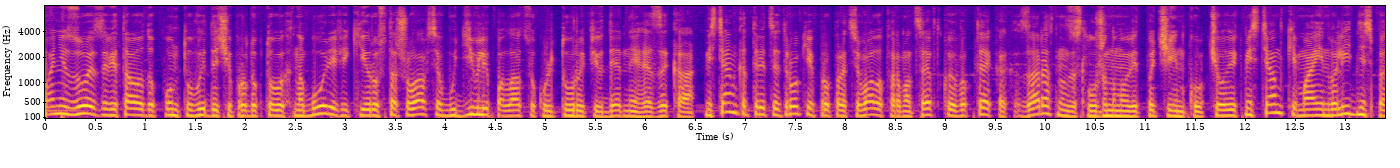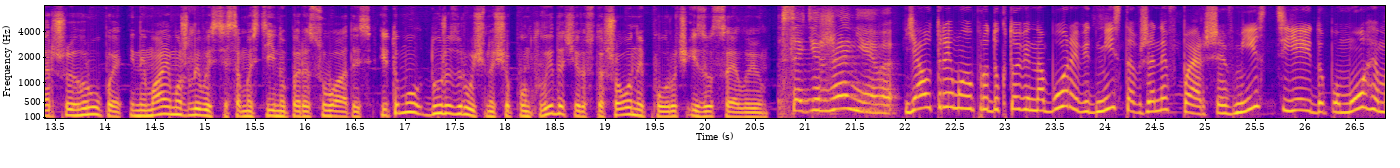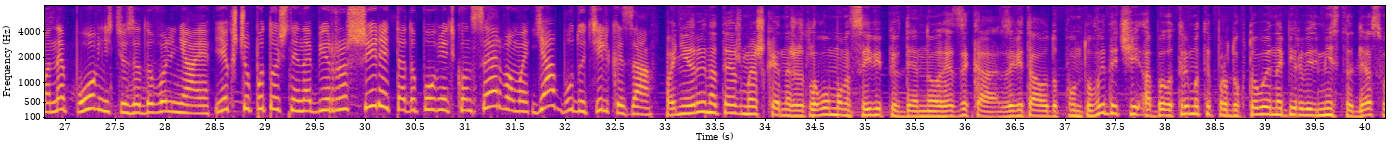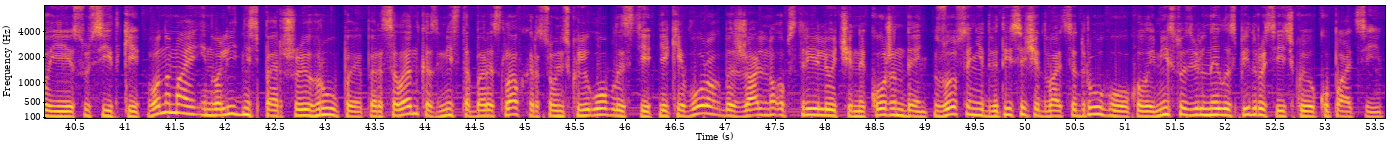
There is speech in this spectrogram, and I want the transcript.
Пані Зоя завітала до пункту видачі продуктових наборів, який розташувався в будівлі Палацу культури Південний ГЗК. Містянка 30 років пропрацювала фармацевткою в аптеках. Зараз на заслуженому відпочинку. Чоловік містянки має інвалідність першої групи і не має можливості самостійно пересуватись. І тому дуже зручно, що пункт видачі розташований поруч із оселею. Я отримую продуктові набори від міста вже не вперше. Вміст цієї допомоги мене повністю задовольняє. Якщо поточний набір розширять та доповнять консервами, я буду тільки за. Пані Ірина теж мешкає на житловому масиві південного ГЗК. Завітала до пункту видачі, аби отримати продуктовий набір від міста для своєї сусідки. Вона має інвалідність першої групи, переселенка з міста Береслав Херсонської області, яке ворог безжально обстрілює чи не кожен день з осені 2022-го, коли місто звільнили з під російської окупації.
